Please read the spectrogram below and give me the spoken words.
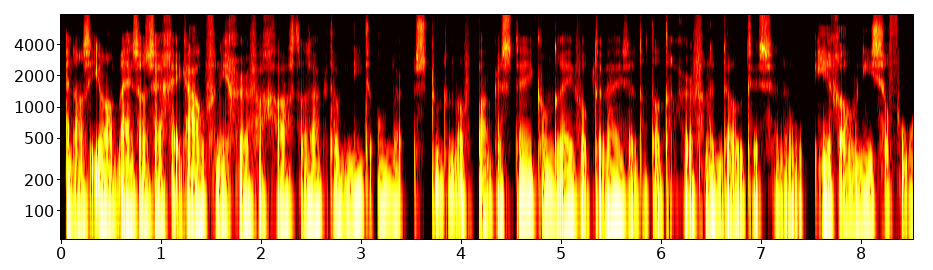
En als iemand mij zou zeggen, ik hou van die geur van gas, dan zou ik het ook niet onder stoelen of banken steken om er even op te wijzen dat dat de geur van de dood is. En hoe ironisch of hoe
